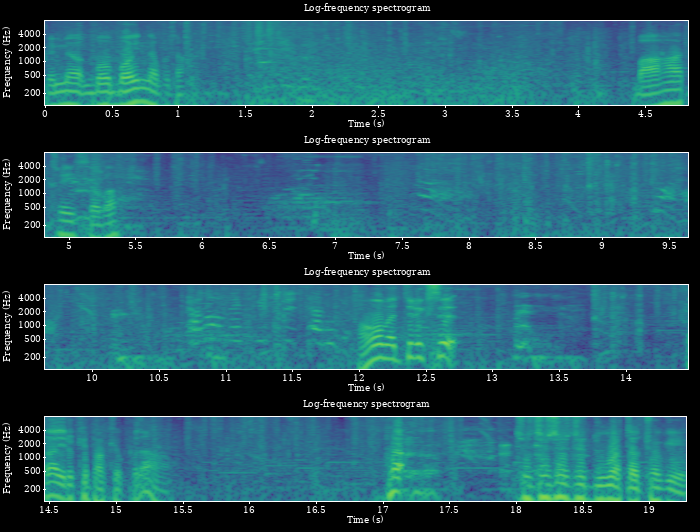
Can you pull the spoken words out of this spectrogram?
몇몇 뭐 뭐 있나 보자 마하 트레이서가? 방어 매트릭스 가 이렇게 바뀌었구나. 저저 저 저 누구 왔다 저기.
